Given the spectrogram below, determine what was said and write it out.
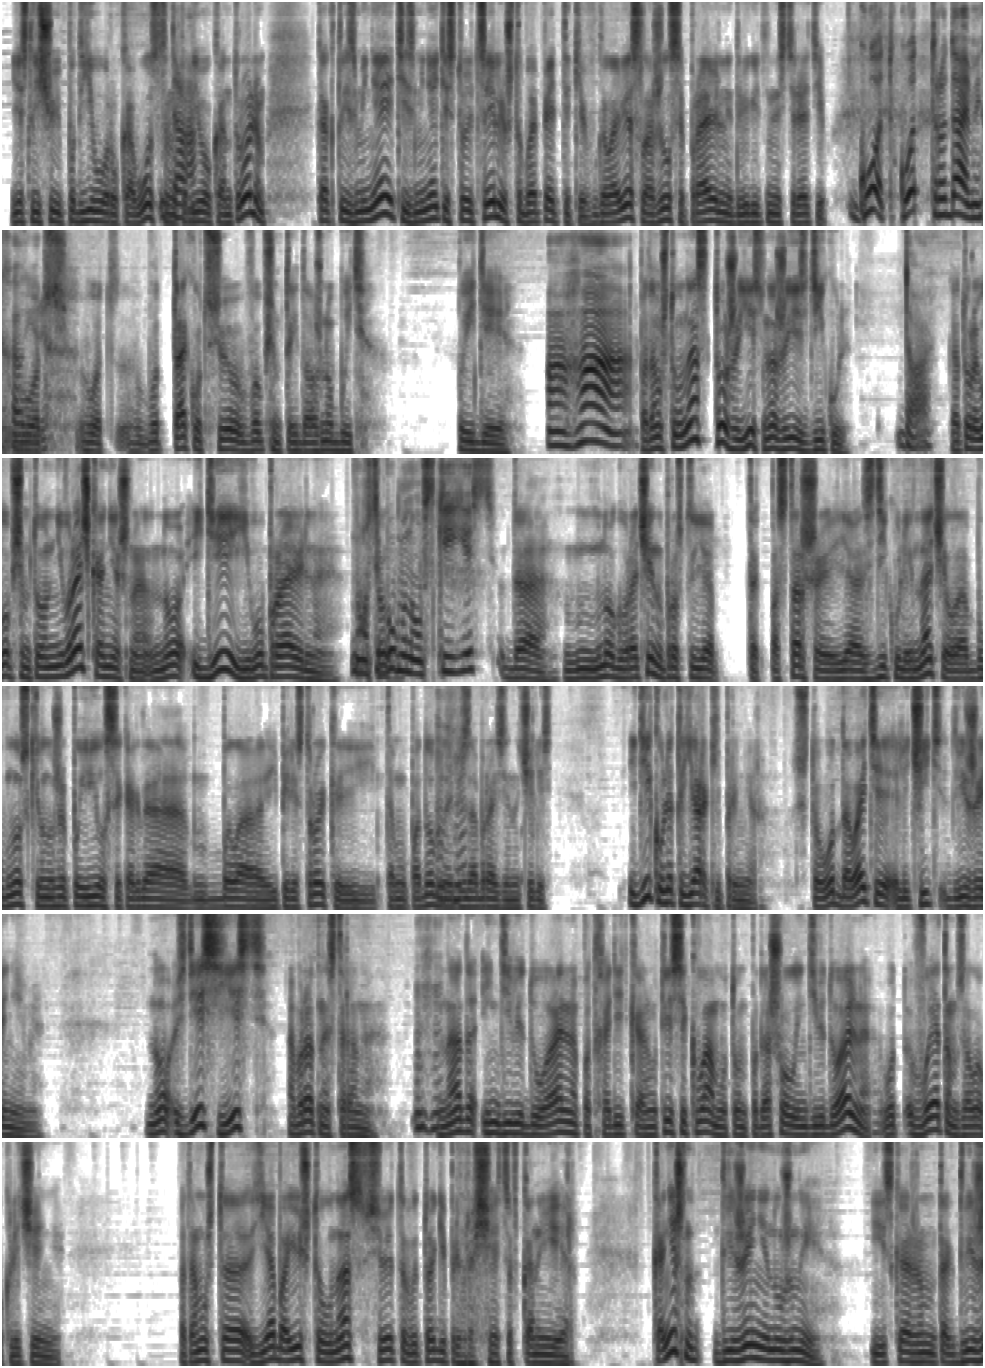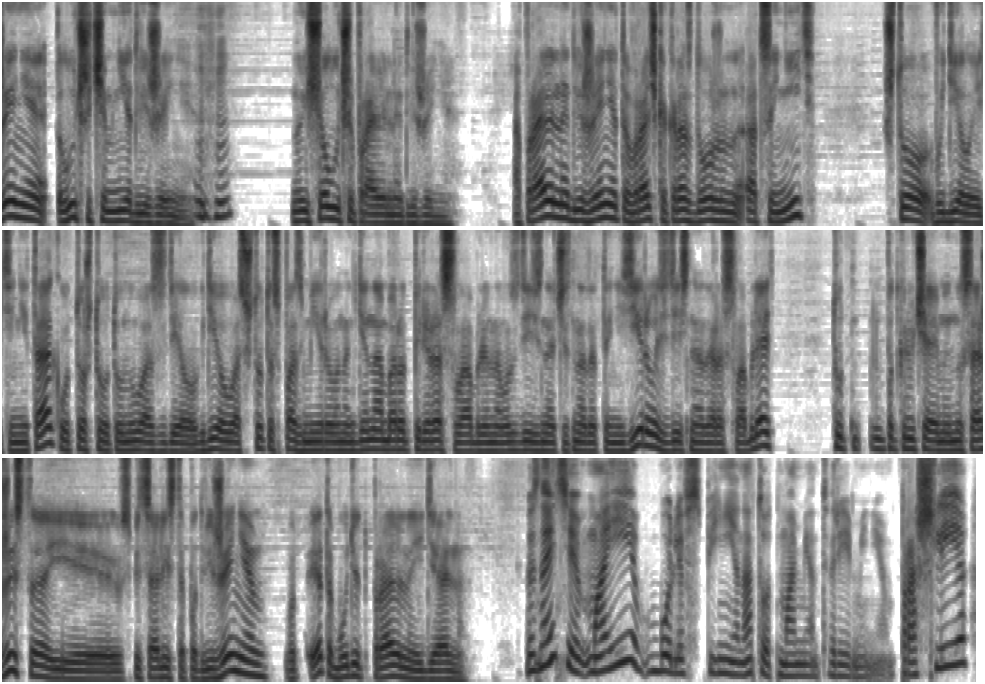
если еще и под его руководством, Да. под его контролем, как-то изменяете, изменяете с той целью, чтобы опять-таки в голове сложился правильный двигательный стереотип. Год, год труда, Михаил вот, Юрьевич. вот, вот так вот все, в общем-то, и должно быть, по идее. Ага, Потому что у нас тоже есть, у нас же есть дикуль, да. который, в общем-то, он не врач, конечно, но идея его правильная. Ну, и Что- Бубновский есть. Да, много врачей, но просто я так постарше, я с Дикулей начал, а Бубновский он уже появился, когда была и перестройка, и тому подобное, Мгм. безобразие начались. И Дикуль – это яркий пример, что вот давайте лечить движениями. Но здесь есть обратная сторона. Мгм. Надо индивидуально подходить к каждому. Вот если к вам вот он подошел индивидуально, вот в этом залог лечения. Потому что я боюсь, что у нас все это в итоге превращается в конвейер. Конечно, движения нужны. И, скажем так, движение лучше, чем не движение. Мгм. Но еще лучше правильное движение. А правильное движение это врач как раз должен оценить, что вы делаете не так, вот то, что вот он у вас сделал, где у вас что-то спазмировано, где наоборот перерасслаблено, вот здесь, значит, надо тонизировать, здесь надо расслаблять. Тут подключаем и массажиста, и специалиста по движениям. Вот это будет правильно, идеально. Вы знаете, мои боли в спине на тот момент времени прошли,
